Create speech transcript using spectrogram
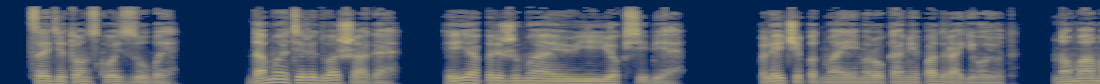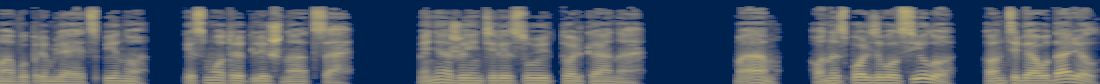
— цедит он сквозь зубы. До матери два шага, и я прижимаю ее к себе. Плечи под моими руками подрагивают, но мама выпрямляет спину и смотрит лишь на отца. Меня же интересует только она. «Мам, он использовал силу? Он тебя ударил?»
